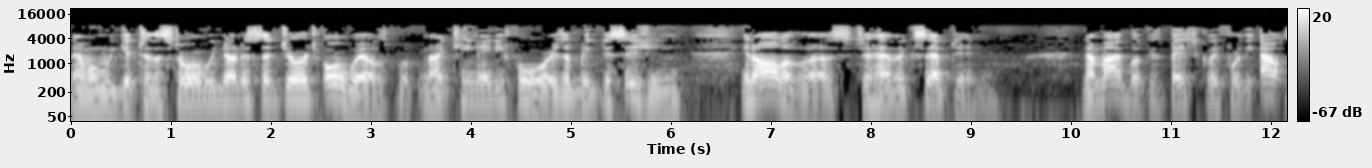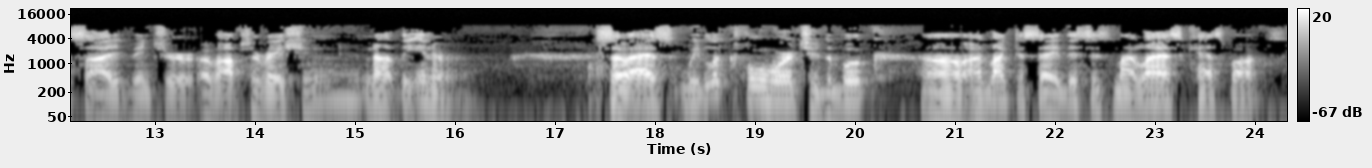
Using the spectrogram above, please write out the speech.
Now, when we get to the store, we notice that George Orwell's book, 1984, is a big decision in all of us to have accepted. Now, my book is basically for the outside adventure of observation, not the inner. So, as we look forward to the book, uh, I'd like to say this is my last cast box.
